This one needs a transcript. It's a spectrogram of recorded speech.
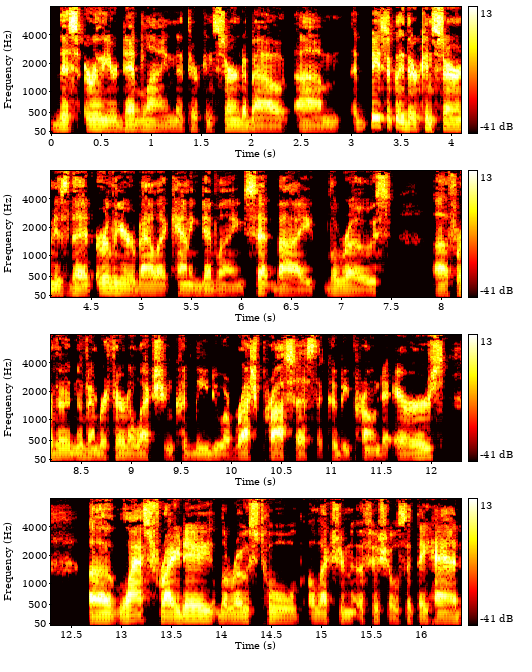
this earlier deadline that they're concerned about. Um, basically, their concern is that earlier ballot counting deadline set by LaRose uh, for the November 3rd election could lead to a rush process that could be prone to errors. Uh, last Friday, LaRose told election officials that they had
